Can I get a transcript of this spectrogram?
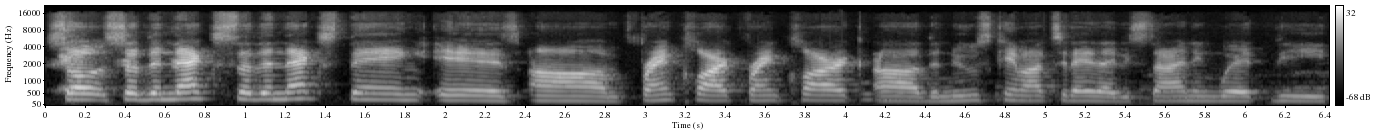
So, so the next, so the next thing is um, Frank Clark. Frank Clark. Uh, the news came out today that he's signing with the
